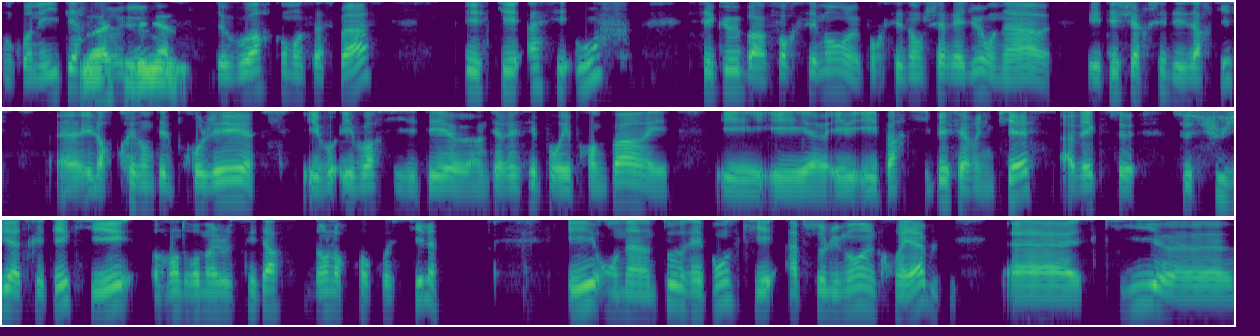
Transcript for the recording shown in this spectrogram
Donc on est hyper curieux de voir comment ça se passe. Et ce qui est assez ouf, c'est que ben, forcément, pour que ces enchères aient lieu, on a été chercher des artistes et leur présenter le projet et, voir s'ils étaient intéressés pour y prendre part et, et, participer, faire une pièce avec ce, ce, sujet à traiter qui est rendre hommage au street art dans leur propre style et on a un taux de réponse qui est absolument incroyable, euh, ce qui euh,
